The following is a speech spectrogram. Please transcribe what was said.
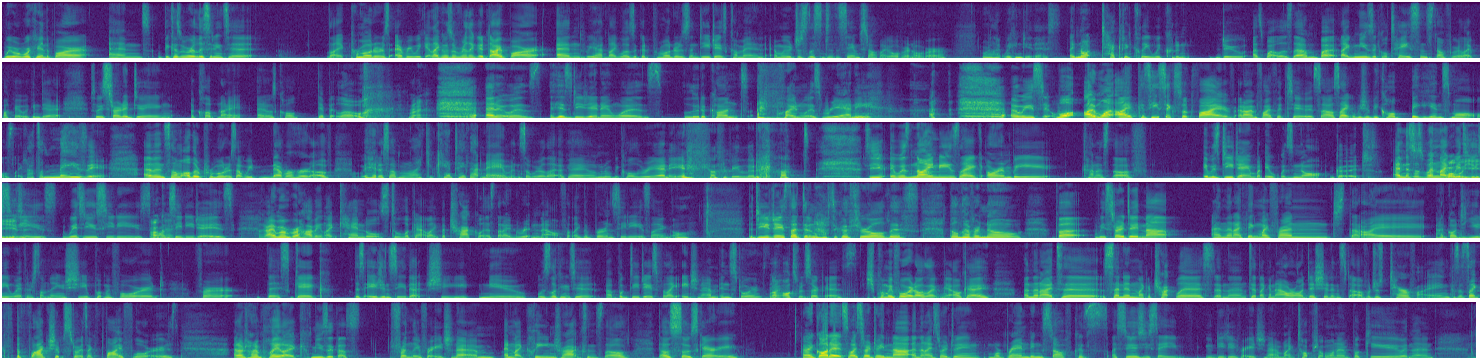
we were working in the bar and because we were listening to like promoters every weekend. Like it was a really good dive bar and we had like loads of good promoters and djs come in and we would just listen to the same stuff like over and over. We we're like we can do this. Like not technically we couldn't do as well as them but like musical tastes and stuff we were like fuck it we can do it. So we started doing a club night and it was called dip it low. Right. and it was his DJ name was Ludacunt and mine was Rihanny. And we used to well, I want I because he's six foot five and I'm five foot two, so I was like, we should be called Biggie and Smalls. Like that's amazing. And then some other promoters that we'd never heard of hit us up and were like, you can't take that name. And so we were like, okay, I'm gonna be called Rihanny and I'm gonna be Ludacunt. So you, it was '90s like R&B kind of stuff it was DJing, but it was not good. And this was when like What we had were you use using? CDs. To use CDs on CDJs. Like, I remember having like candles to look at like the track list that I'd written out for like the burn CDs. Like, oh, the DJs that didn't have to go through all this, they'll never know. But we started doing that. And then I think my friend that I had gone to uni with or something, she put me forward for this gig. This agency that she knew was looking to uh, book DJs for like H and M in stores Right. on Oxford Circus. She put me forward. I was like, yeah, okay. And then I had to send in like a track list and then did like an hour audition and stuff, which was terrifying because it's like the flagship store. It's like five floors, and I'm trying to play like music that's friendly for H and M and like clean tracks and stuff. That was so scary. And I got it, so I started doing that, and then I started doing more branding stuff because as soon as you say you, you DJ for H and M, like Topshop want to book you, and then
